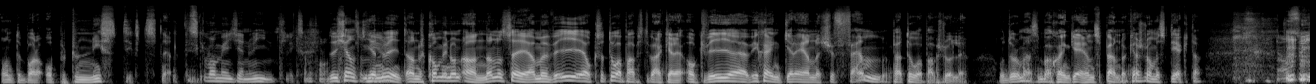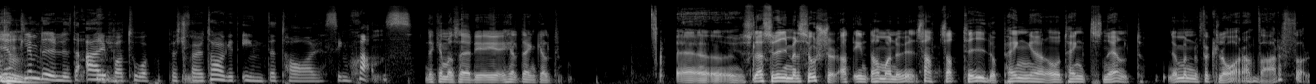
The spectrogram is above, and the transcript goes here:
och inte bara opportunistiskt snällt. Det ska vara mer genuint liksom. Det sätt, känns som genuint, annars kommer någon annan och säger ja, men vi är också toapapperstillverkare och vi, eh, vi skänker 1,25 per toapappersrulle. Och då är de här som bara skänker en spänn, då kanske de är stekta. Så egentligen blir du lite arg på att toapappersföretaget inte tar sin chans. Det kan man säga, det är helt enkelt eh, slöseri med resurser. Att inte har man nu satsat tid och pengar och tänkt snällt. Ja men förklara varför.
